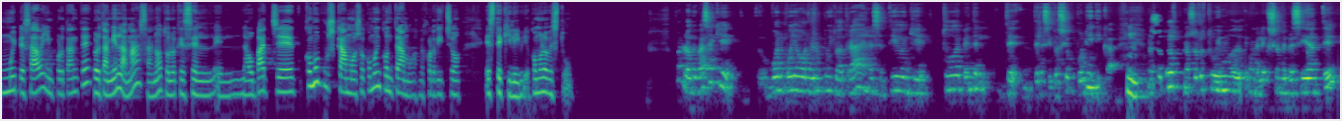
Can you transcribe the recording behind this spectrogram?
muy pesado e importante, pero también la masa, ¿no? Todo lo que es el, el low budget. ¿Cómo buscamos o cómo encontramos, mejor dicho, este equilibrio? ¿Cómo lo ves tú? Bueno, lo que pasa es que voy a volver un poquito atrás en el sentido en que todo depende de, la situación política. Hmm. Nosotros, nosotros tuvimos una elección de presidente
